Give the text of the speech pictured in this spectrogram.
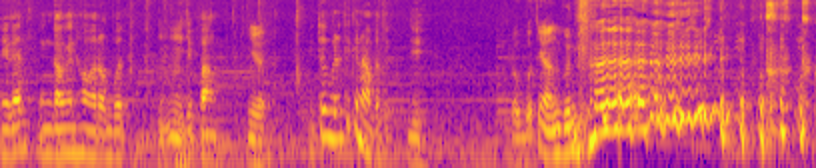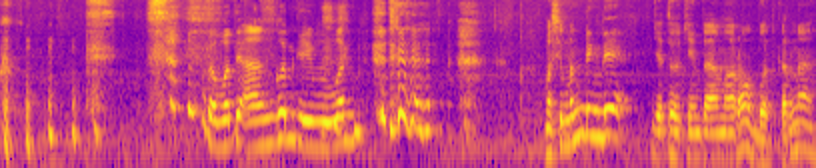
Ya kan? Yang kawin sama robot di Jepang. ya Itu berarti kenapa tuh? Dia. robotnya anggun robotnya anggun keibuan masih mending deh jatuh cinta sama robot karena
